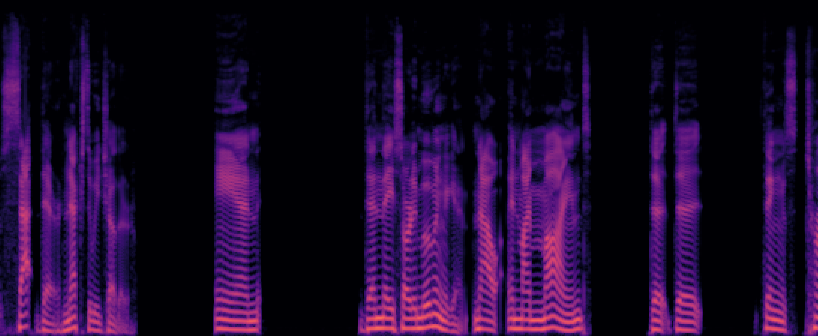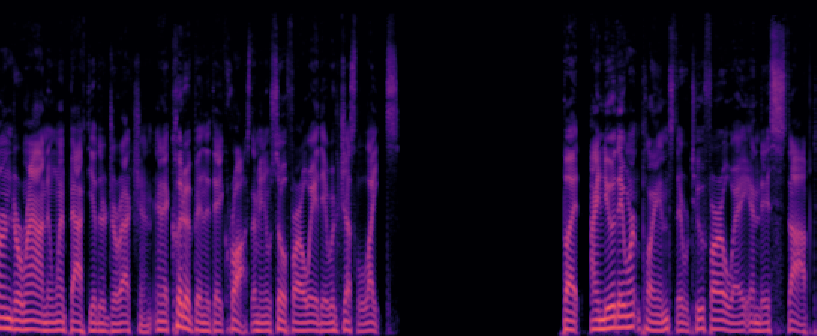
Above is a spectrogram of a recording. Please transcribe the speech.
sat there next to each other. And then they started moving again. Now, in my mind, the the things turned around and went back the other direction, and it could have been that they crossed. I mean, it was so far away; they were just lights. But I knew they weren't planes; they were too far away, and they stopped.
